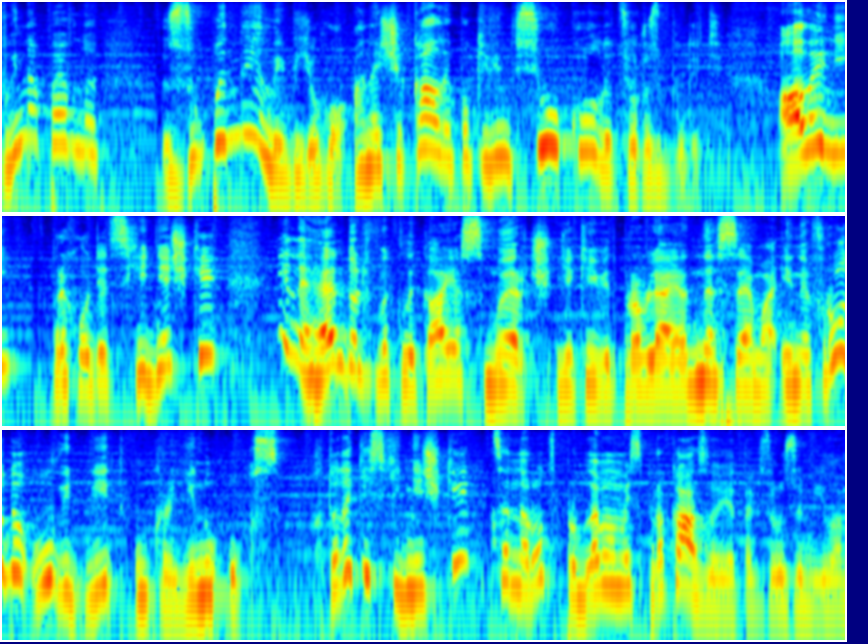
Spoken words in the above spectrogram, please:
ви напевно зупинили б його, а не чекали, поки він всю околицю розбудить. Але ні, приходять східнячки, і не Гендольф викликає смерч, який відправляє не Сема і не Фродо у відліт у країну Окс. Хто такі східнячки? Це народ з проблемами з проказою, я так зрозуміла.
